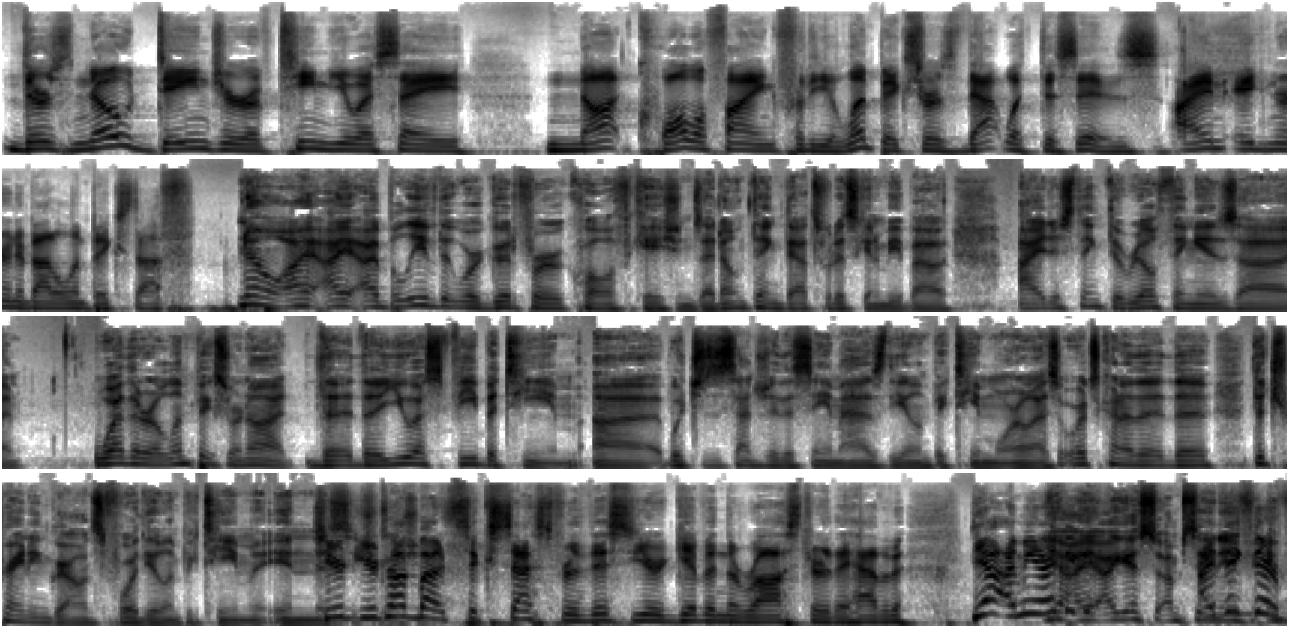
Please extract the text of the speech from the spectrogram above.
There's no danger of Team USA not qualifying for the Olympics, or is that what this is? I am ignorant about Olympic stuff. No, I, I, I believe that we're good for qualifications. I don't think that's what it's going to be about. I just think the real thing is uh, whether Olympics or not, the, the U.S. FIBA team, uh, which is essentially the same as the Olympic team, more or less, or it's kind of the, the, the training grounds for the Olympic team in this So you're, you're talking about success for this year, given the roster they have. Yeah, I mean, I Yeah, think, I- I guess I'm saying I think if- there are if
